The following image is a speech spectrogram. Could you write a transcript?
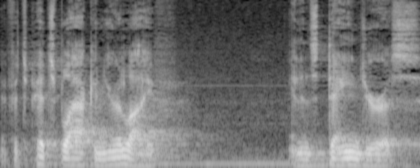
if it's pitch black in your life and it's dangerous.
